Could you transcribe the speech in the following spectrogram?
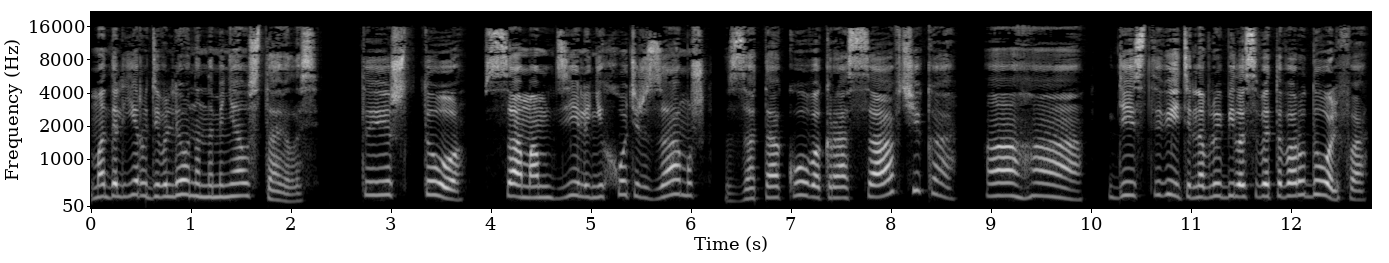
Модельер удивленно на меня уставилась. Ты что, в самом деле не хочешь замуж за такого красавчика? Ага, действительно влюбилась в этого Рудольфа.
